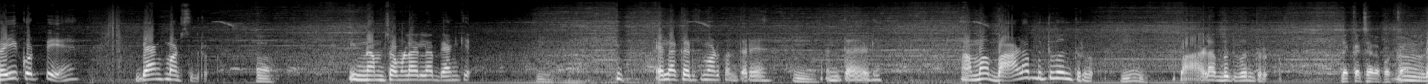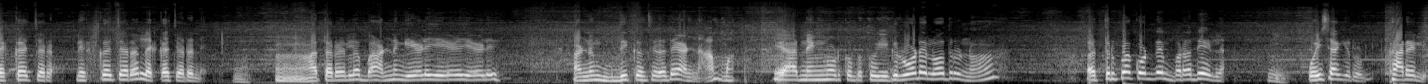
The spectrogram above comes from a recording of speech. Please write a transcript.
ಕೈ ಕೊಟ್ಟು ಬ್ಯಾಂಕ್ ಮಾಡಿಸಿದ್ರು. ಈಗ ನಮ್ಮ ಸಂಬಳ ಎಲ್ಲ ಬ್ಯಾಂಕೆ ಎಲ್ಲ ಖರ್ಚು ಮಾಡ್ಕೊತಾರೆ ಅಂತ ಹೇಳಿ. ಅಮ್ಮ ಭಾಳ ಬುದ್ಧಿವಂತರು. ಭಾಳ ಬುದ್ಧಿವಂತರು. ಲೆಕ್ಕಾಚಾರ ಲೆಕ್ಕಾಚಾರ. ಲೆಕ್ಕಾಚಾರ ಲೆಕ್ಕಾಚಾರನೇ. ಹ್ಞೂ ಆ ಥರ ಎಲ್ಲ ಬ ಅಣ್ಣಂಗೆ ಹೇಳಿ ಹೇಳಿ ಹೇಳಿ. ಅಣ್ಣಂಗೆ ಬುದ್ಧಿ ಕಲಿಸಿರೋದೇ ಅಣ್ಣ ಅಮ್ಮ. ಯಾರನ್ನ ಹೆಂಗೆ ನೋಡ್ಕೋಬೇಕು? ಈಗ ರೋಡಲ್ಲಿ ಹೋದ್ರೂ ಹತ್ತು ರೂಪಾಯಿ ಕೊಡದೆ ಬರೋದೇ ಇಲ್ಲ. ವಯಸ್ಸಾಗಿರೋ ಕಾರಲ್ಲಿ.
